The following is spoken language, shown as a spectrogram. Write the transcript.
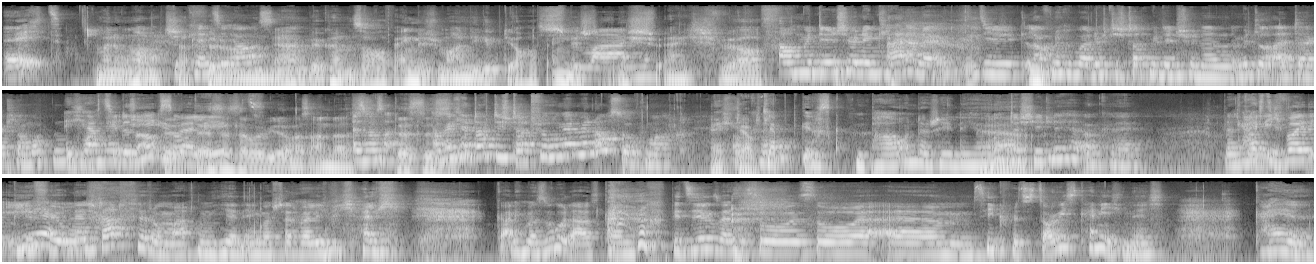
Echt? Meine Oma macht Stadtführungen. aus? Ja, wir könnten es auch auf Englisch machen. Die gibt die auch auf Englisch. Ich, schwör- ich schwöre auf. Auch mit den schönen Kleidern. Die laufen noch immer durch die Stadt mit den schönen Mittelalter-Klamotten. Ich Macht hab sie mir das eh auch so? über- Das überlegt. ist aber wieder was anderes. Also was, das ist, aber ich hätte doch die Stadtführungen werden auch so gemacht. ich glaube, Ich glaube, es gibt ein paar unterschiedliche. Ja. Unterschiedliche? Okay. Geil, ich wollte eh eine Stadtführung machen hier in Ingolstadt, weil ich mich eigentlich gar nicht mal so gut auskenne. Beziehungsweise so, so ähm, Secret Stories kenne ich nicht. Geil.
